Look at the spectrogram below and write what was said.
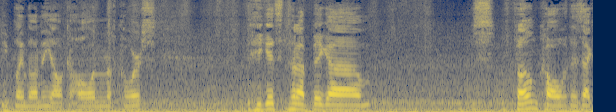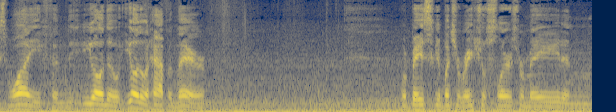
He blamed on the alcohol, and of course, he gets into that big um, phone call with his ex-wife, and you all know you all know what happened there where basically a bunch of racial slurs were made and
